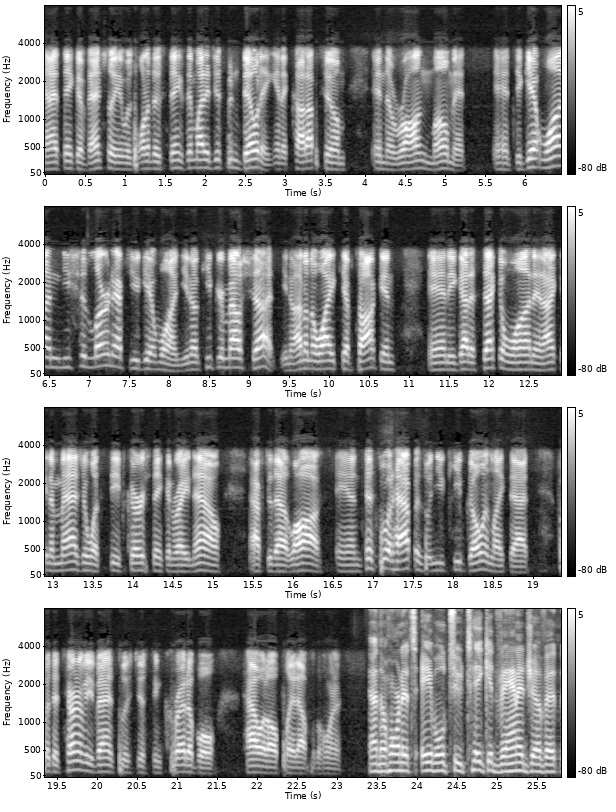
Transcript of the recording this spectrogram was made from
and I think eventually it was one of those things that might have just been building, and it caught up to him in the wrong moment. And to get one, you should learn after you get one. You know, keep your mouth shut. You know, I don't know why he kept talking and he got a second one. And I can imagine what Steve Kerr's thinking right now after that loss. And this is what happens when you keep going like that. But the turn of events was just incredible how it all played out for the Hornets. And the Hornets able to take advantage of it,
